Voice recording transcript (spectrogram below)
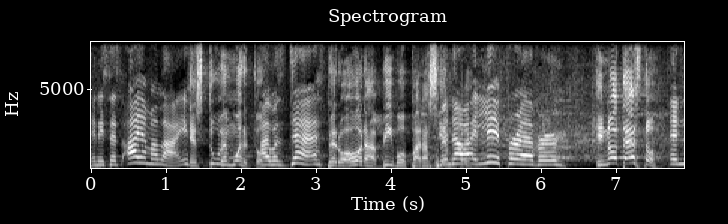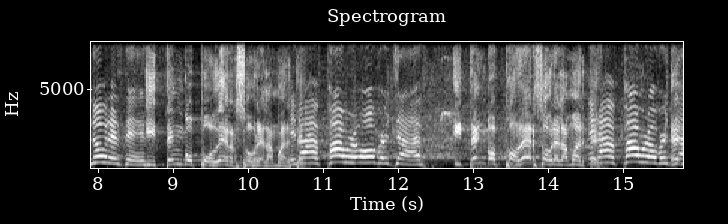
And it says, I am alive. Estuve muerto, I was dead, pero ahora vivo para but now I siempre. live forever. Y note esto. And notice this. Y tengo poder sobre la muerte. And I have power over death. Y tengo poder sobre la muerte. And I have power over En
